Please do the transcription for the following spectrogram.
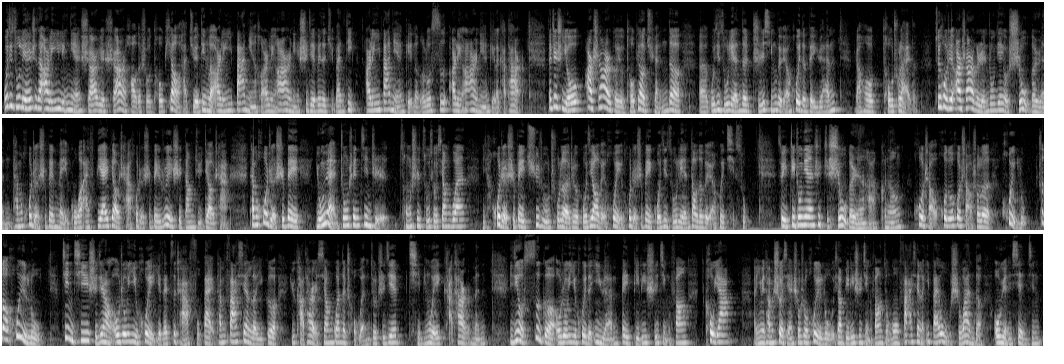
国际足联是在二零一零年十二月十二号的时候投票，哈，决定了二零一八年和二零二二年世界杯的举办地。二零一八年给了俄罗斯，二零二二年给了卡塔尔。那这是由二十二个有投票权的呃国际足联的执行委员会的委员然后投出来的。最后这二十二个人中间有十五个人，他们或者是被美国 FBI 调查，或者是被瑞士当局调查，他们或者是被永远终身禁止从事足球相关，或者是被驱逐出了这个国际奥委会，或者是被国际足联道德委员会起诉。所以这中间是十五个人哈，可能或少或多或少收了贿赂。说到贿赂。近期，实际上欧洲议会也在自查腐败，他们发现了一个与卡塔尔相关的丑闻，就直接起名为“卡塔尔门”。已经有四个欧洲议会的议员被比利时警方扣押，啊，因为他们涉嫌收受贿赂。像比利时警方总共发现了一百五十万的欧元现金。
